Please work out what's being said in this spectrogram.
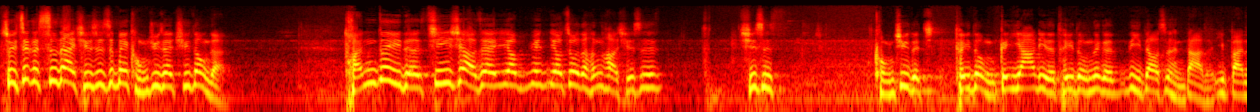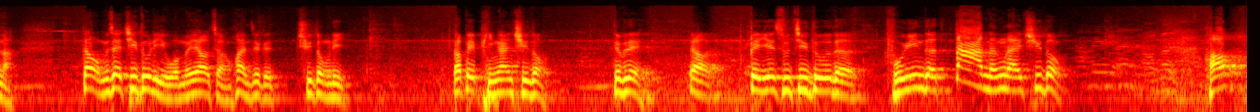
所以这个时代其实是被恐惧在驱动的。团队的绩效在要要做得很好，其实其实恐惧的推动跟压力的推动，那个力道是很大的。一般呐，但我们在基督里，我们要转换这个驱动力，要被平安驱动，对不对？要被耶稣基督的福音的大能来驱动。好。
